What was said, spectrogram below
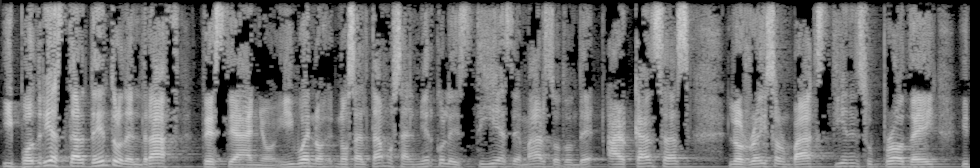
y podría estar dentro del draft de este año. Y bueno, nos saltamos al miércoles 10 de marzo, donde Arkansas, los Razorbacks tienen su Pro Day. Y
